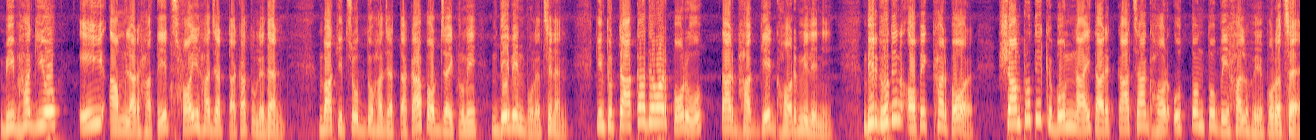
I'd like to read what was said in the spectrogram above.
বিভাগীয় এই আমলার হাতে ছয় হাজার টাকা তুলে দেন। বাকি চোদ্দ হাজার টাকা পর্যায়ক্রমে দেবেন বলেছিলেন। কিন্তু টাকা দেওয়ার পরও তার ভাগ্যে ঘর মেলেনি। দীর্ঘদিন অপেক্ষার পর সাম্প্রতিক বন্যায় তার কাঁচা ঘর অত্যন্ত বেহাল হয়ে পড়েছে।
